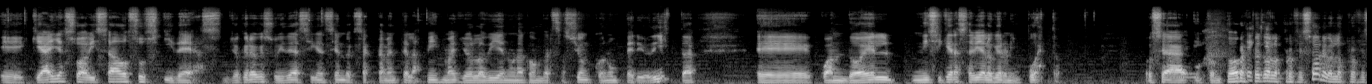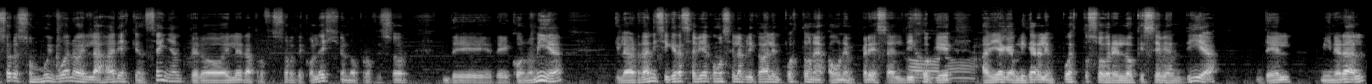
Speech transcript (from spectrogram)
eh, que haya suavizado sus ideas. Yo creo que sus ideas siguen siendo exactamente las mismas. Yo lo vi en una conversación con un periodista eh, cuando él ni siquiera sabía lo que era un impuesto. O sea, y con todo respeto a los profesores, los profesores son muy buenos en las áreas que enseñan, pero él era profesor de colegio, no profesor de, economía, y la verdad ni siquiera sabía cómo se le aplicaba el impuesto a una, empresa. Él dijo oh, que había que aplicar el impuesto sobre lo que se vendía del mineral,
